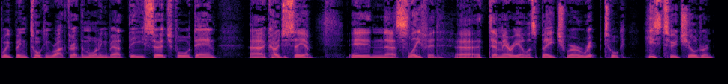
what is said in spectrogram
We've been talking right throughout the morning about the search for Dan uh, Kojasia in uh, Sleaford uh, at uh, Mary Ellis Beach, where a rip took his two children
